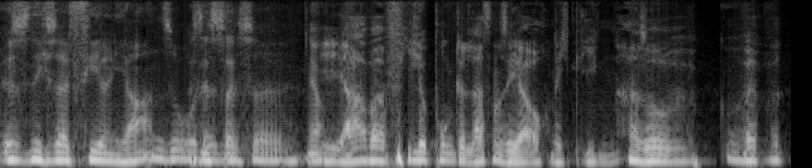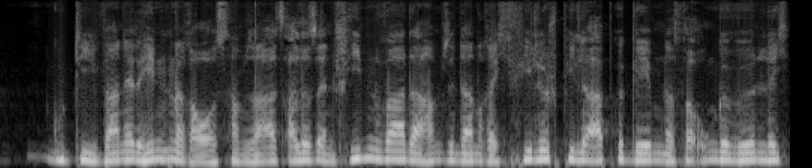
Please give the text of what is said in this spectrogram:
Ist es nicht seit vielen Jahren so? Es ist seit, das, äh ja. ja, aber viele Punkte lassen sie ja auch nicht liegen. Also gut, die waren ja hinten raus, haben sie, als alles entschieden war, da haben sie dann recht viele Spiele abgegeben, das war ungewöhnlich.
